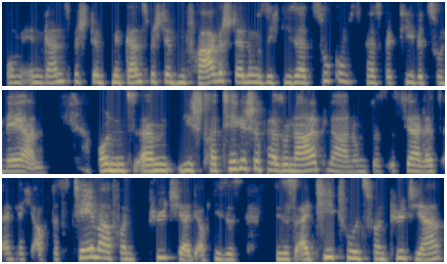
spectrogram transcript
um in ganz bestimmt, mit ganz bestimmten Fragestellungen sich dieser Zukunftsperspektive zu nähern. Und ähm, die strategische Personalplanung, das ist ja letztendlich auch das Thema von Pythia, auch dieses, dieses IT-Tools von Pythia,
